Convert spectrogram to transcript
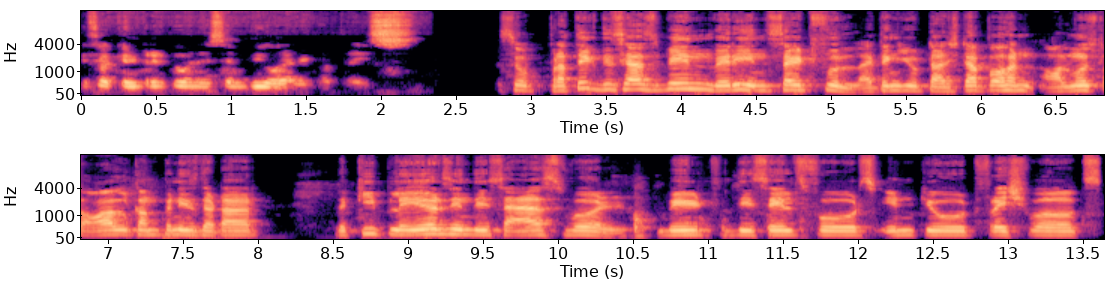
if you're catering to an SMB or an enterprise. So Prateek, this has been very insightful. I think you touched upon almost all companies that are the key players in the SaaS world, be it the Salesforce, Intuit, Freshworks,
